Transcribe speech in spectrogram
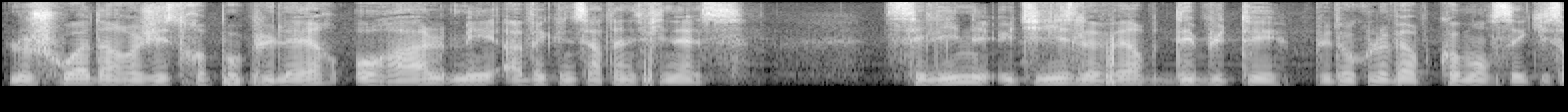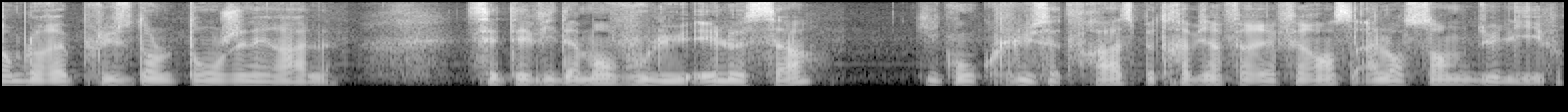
le choix d'un registre populaire, oral, mais avec une certaine finesse. Céline utilise le verbe débuter plutôt que le verbe commencer qui semblerait plus dans le ton général c'est évidemment voulu, et le ça, qui conclut cette phrase, peut très bien faire référence à l'ensemble du livre.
